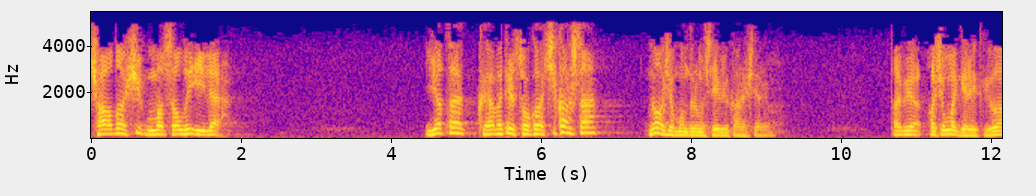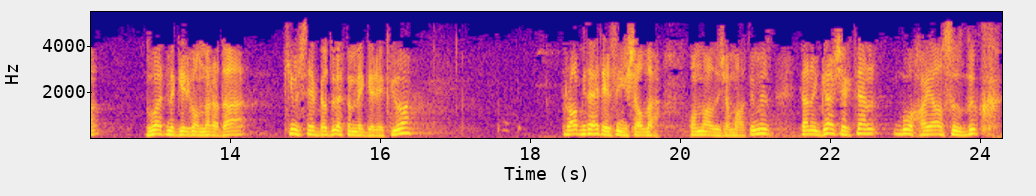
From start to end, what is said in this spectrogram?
çağdaşlık masalı ile yatak kıyafetiyle sokağa çıkarsa ne olacak bunun durumu sevgili kardeşlerim? Tabi acıma gerekiyor. Dua etme gerekiyor onlara da. Kimseye beddua etmeme gerekiyor. Rabbim hidayet etsin inşallah. Onlar da cemaatimiz. Yani gerçekten bu hayasızlık,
